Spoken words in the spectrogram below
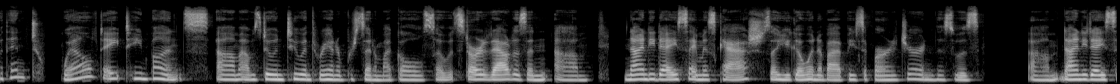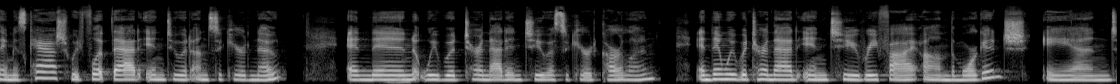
within 12 to 18 months, um, I was doing two and 300% of my goals. So it started out as a um, 90 days, same as cash. So you go in and buy a piece of furniture, and this was um, 90 days, same as cash. We'd flip that into an unsecured note. And then we would turn that into a secured car loan. And then we would turn that into refi on the mortgage and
